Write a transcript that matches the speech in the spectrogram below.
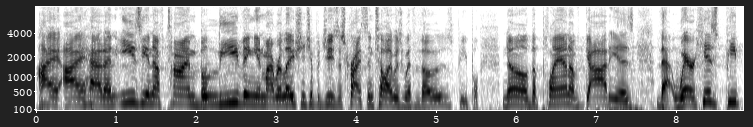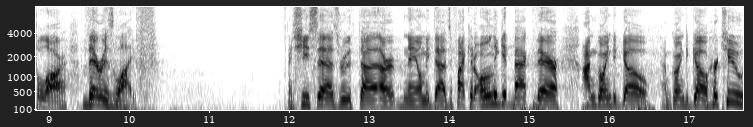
I, I, had an easy enough time believing in my relationship with Jesus Christ until I was with those people. No, the plan of God is that where his people are, there is life. And she says, Ruth, uh, or Naomi does, if I could only get back there, I'm going to go. I'm going to go. Her two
